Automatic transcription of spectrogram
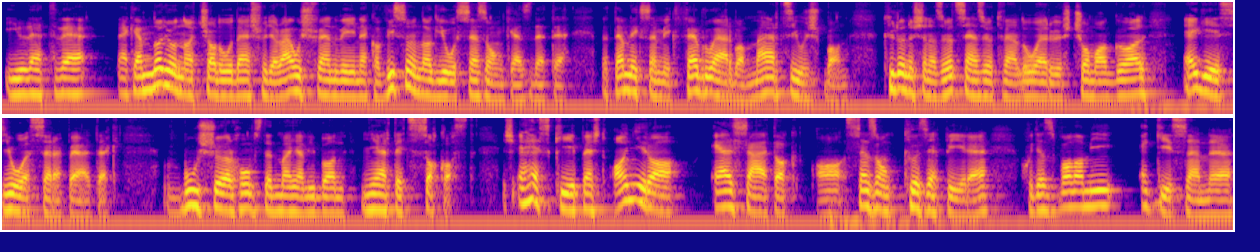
illetve Nekem nagyon nagy csalódás, hogy a Rausch Fenway-nek a viszonylag jó szezon kezdete. Mert emlékszem, még februárban, márciusban, különösen az 550 lóerős csomaggal egész jól szerepeltek. Busher Homestead Miami-ban nyert egy szakaszt. És ehhez képest annyira elszálltak a szezon közepére, hogy ez valami egészen eh,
